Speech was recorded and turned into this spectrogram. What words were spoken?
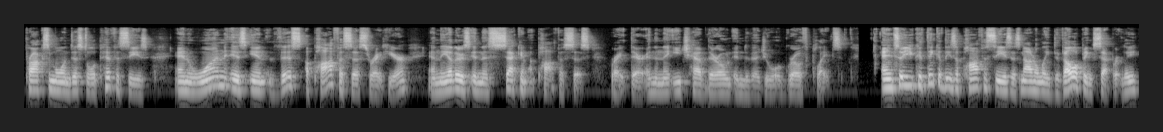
proximal and distal epiphyses, and one is in this apophysis right here, and the other is in this second apophysis right there, and then they each have their own individual growth plates. And so you could think of these apophyses as not only developing separately,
